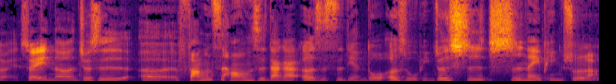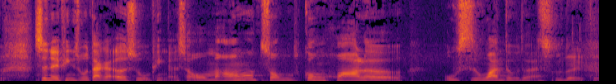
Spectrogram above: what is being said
对，所以呢，就是呃房子好像是大概二十四点多，二十五平，就是室室内平数啦。室内平数大概二十五平的时候，我们好像总共花了。五十万对不对？之类的，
